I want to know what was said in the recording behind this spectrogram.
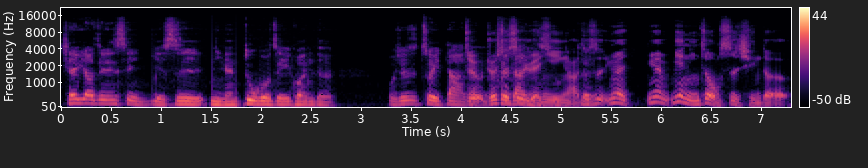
现在遇到这件事情也是你能度过这一关的，我觉得是最大的。就我觉得这是原因啊，就是因为因为面临这种事情的，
